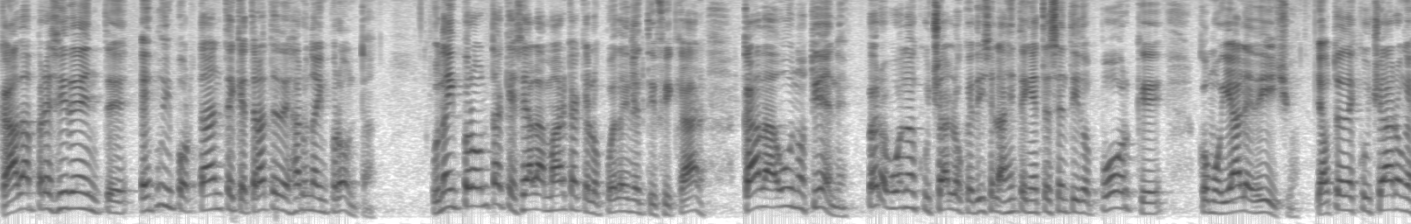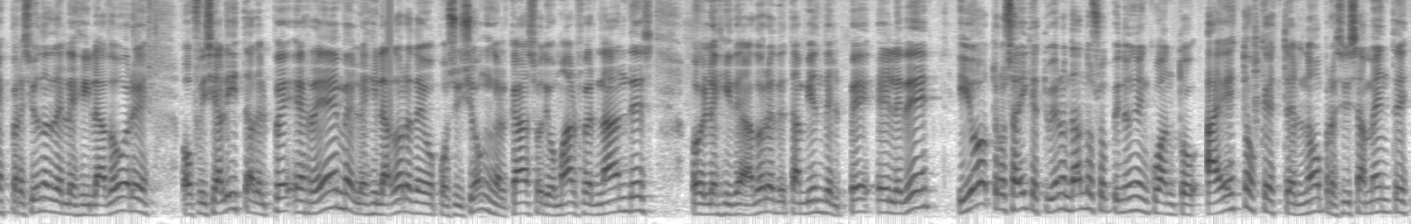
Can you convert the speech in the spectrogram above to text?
cada presidente es muy importante que trate de dejar una impronta. Una impronta que sea la marca que lo pueda identificar. Cada uno tiene, pero es bueno escuchar lo que dice la gente en este sentido porque, como ya le he dicho, ya ustedes escucharon expresiones de legisladores oficialistas del PRM, legisladores de oposición, en el caso de Omar Fernández, o legisladores también del PLD, y otros ahí que estuvieron dando su opinión en cuanto a estos que externó precisamente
